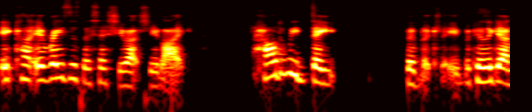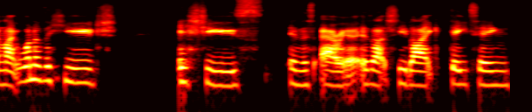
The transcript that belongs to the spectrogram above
it kind of, it raises this issue actually. Like, how do we date biblically? Because again, like one of the huge issues in this area is actually like dating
